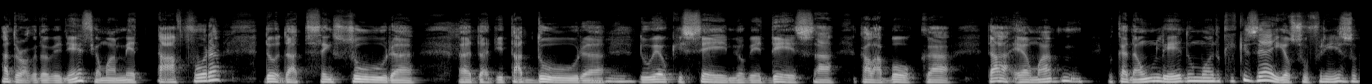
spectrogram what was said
A droga da obediência é uma metáfora do, da censura, uh, da ditadura, uhum. do eu que sei, me obedeça, cala a boca. Tá? É uma cada um lê do modo que quiser. E eu sofri isso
